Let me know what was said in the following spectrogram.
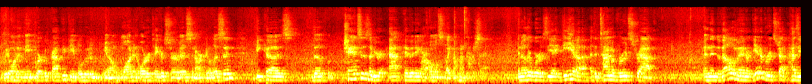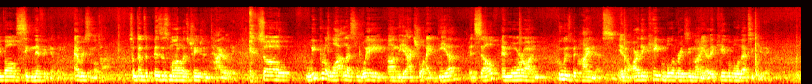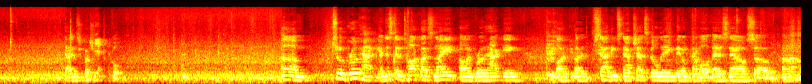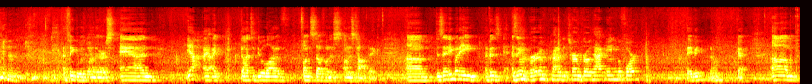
We don't want to meet work with crappy people who you know want an order taker service and aren't going to listen because the chances of your app pivoting are almost like 100%. In other words, the idea at the time of Bootstrap and then development or the end of Bootstrap has evolved significantly every single time. Sometimes the business model has changed entirely. So we put a lot less weight on the actual idea itself and more on who is behind this. You know, are they capable of raising money? Are they capable of executing? That answer your question? Yeah. Cool. Um, so growth hacking. I just did a talk last night on growth hacking. A lot of uh, Snapchat's building. They own kind of all of Venice now, so um, I think it was one of theirs. And yeah, I, I got to do a lot of fun stuff on this on this topic. Um, does anybody, has has anyone heard of kind of the term growth hacking before? Maybe? No? Okay. Um,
